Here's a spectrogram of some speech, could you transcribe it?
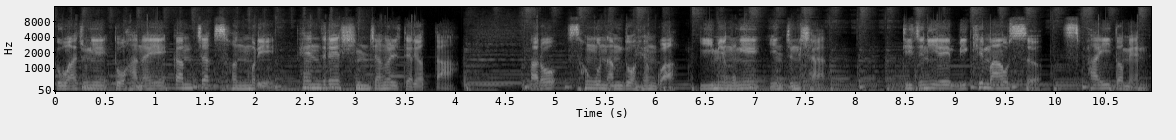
그 와중에 또 하나의 깜짝 선물이 팬들의 심장을 때렸다. 바로 성우 남도 형과 이명웅의 인증샷. 디즈니의 미키마우스, 스파이더맨,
